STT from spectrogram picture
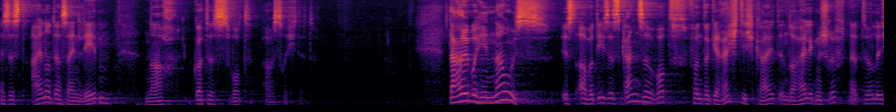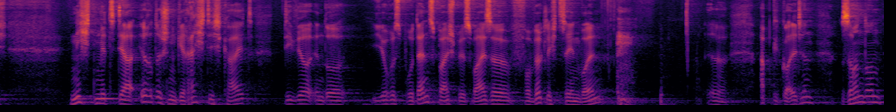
es ist einer, der sein Leben nach Gottes Wort ausrichtet. Darüber hinaus ist aber dieses ganze Wort von der Gerechtigkeit in der Heiligen Schrift natürlich nicht mit der irdischen Gerechtigkeit, die wir in der Jurisprudenz beispielsweise verwirklicht sehen wollen, äh, abgegolten, sondern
